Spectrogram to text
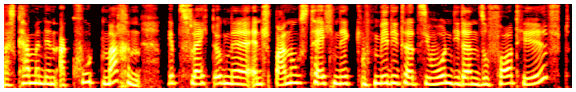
Was kann man denn akut machen? Gibt es vielleicht irgendeine Entspannungstechnik, Meditation, die dann sofort hilft?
